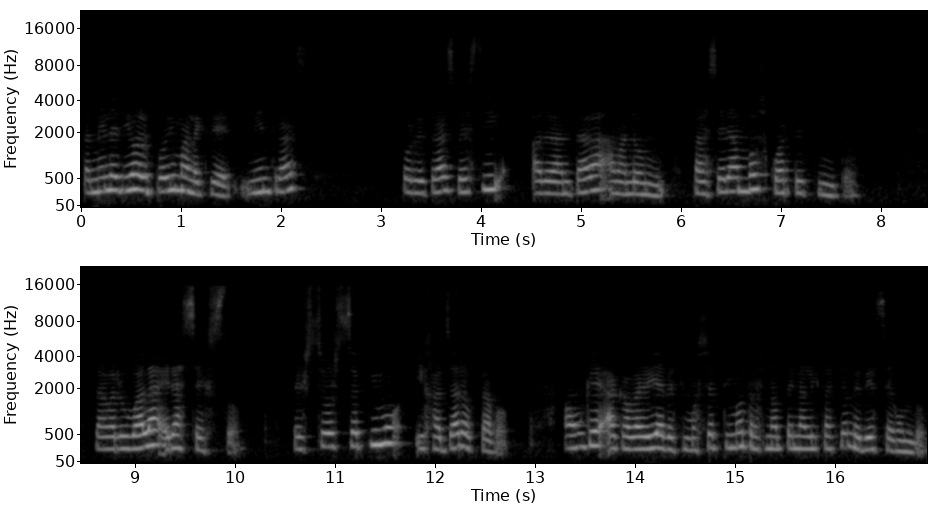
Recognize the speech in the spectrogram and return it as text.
También le dio el podio a Leclerc, mientras por detrás Besti adelantaba a Maloney para ser ambos cuarto y quinto. La Barrubala era sexto, Versor séptimo y Hadjar octavo, aunque acabaría decimoséptimo tras una penalización de 10 segundos,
